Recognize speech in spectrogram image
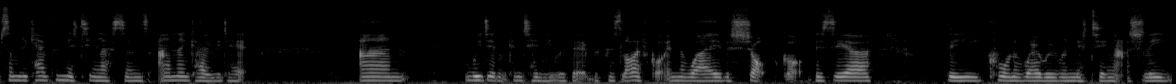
somebody came for knitting lessons and then COVID hit and we didn't continue with it because life got in the way the shop got busier the corner where we were knitting actually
